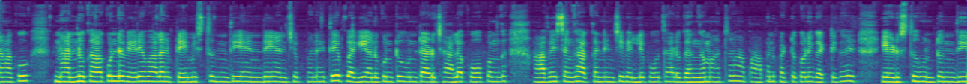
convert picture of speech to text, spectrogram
నాకు నన్ను కాకుండా వేరే వాళ్ళని ప్రేమిస్తుంది అండి అని చెప్పనైతే భగి అనుకుంటూ ఉంటాడు. చాలా కోపంగా ఆవేశంగా అక్కడి నుంచి వెళ్ళిపోతాడు. గంగ మాత్రం ఆ పాపను పట్టుకొని గట్టిగా ఏడుస్తూ ఉంటుంది.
